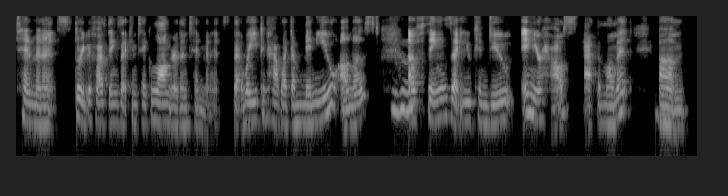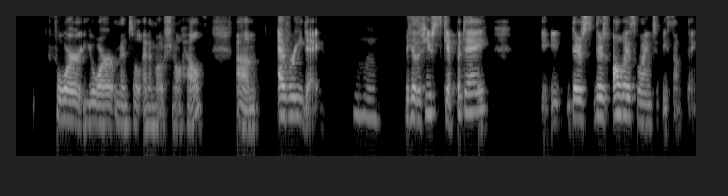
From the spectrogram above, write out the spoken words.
10 minutes, three to five things that can take longer than 10 minutes. That way you can have like a menu almost mm-hmm. of things that you can do in your house at the moment mm-hmm. um, for your mental and emotional health um, every day. Mm-hmm. Because if you skip a day, there's there's always going to be something.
